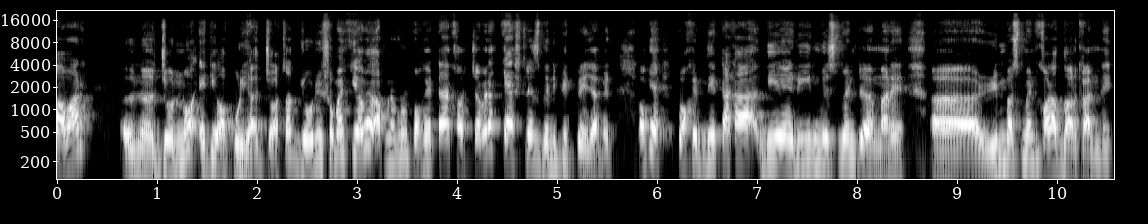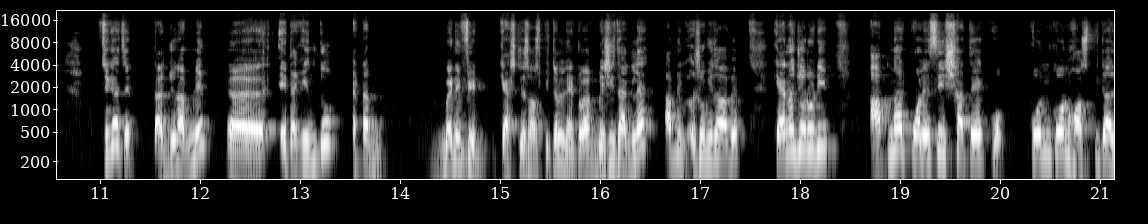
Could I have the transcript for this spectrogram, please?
পাওয়ার জন্য এটি অপরিহার্য। অর্থাৎ জরুরি সময় কি হবে? আপনার কোনো পকেট টাকা খরচা হবে না ক্যাশলেস বেনিফিট পেয়ে যাবেন। ওকে পকেট দিয়ে টাকা দিয়ে রিইনভেস্টমেন্ট মানে রিইনভেস্টমেন্ট করার দরকার নেই। ঠিক আছে? তার জন্য আপনি এটা কিন্তু একটা বেনিফিট ক্যাশলেস হসপিটাল নেটওয়ার্ক বেশি থাকলে আপনি সুবিধা হবে। কেন জরুরি? আপনার পলিসির সাথে কোন কোন হসপিটাল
